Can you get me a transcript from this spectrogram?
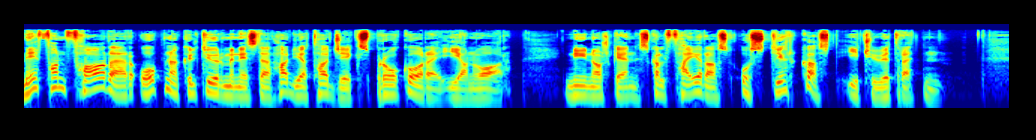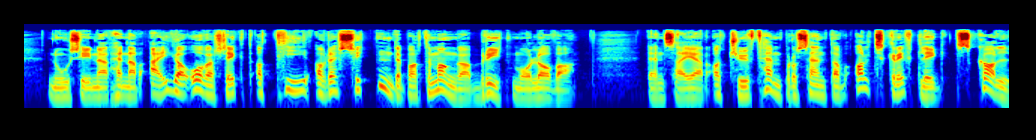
Med fanfarer åpna kulturminister Hadia Tajik språkåret i januar. Nynorsken skal feires og styrkes i 2013. Nå syner hennes egen oversikt at ti av de 17 departementene bryter mållova. Den sier at 25% av alt skriftlig skal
